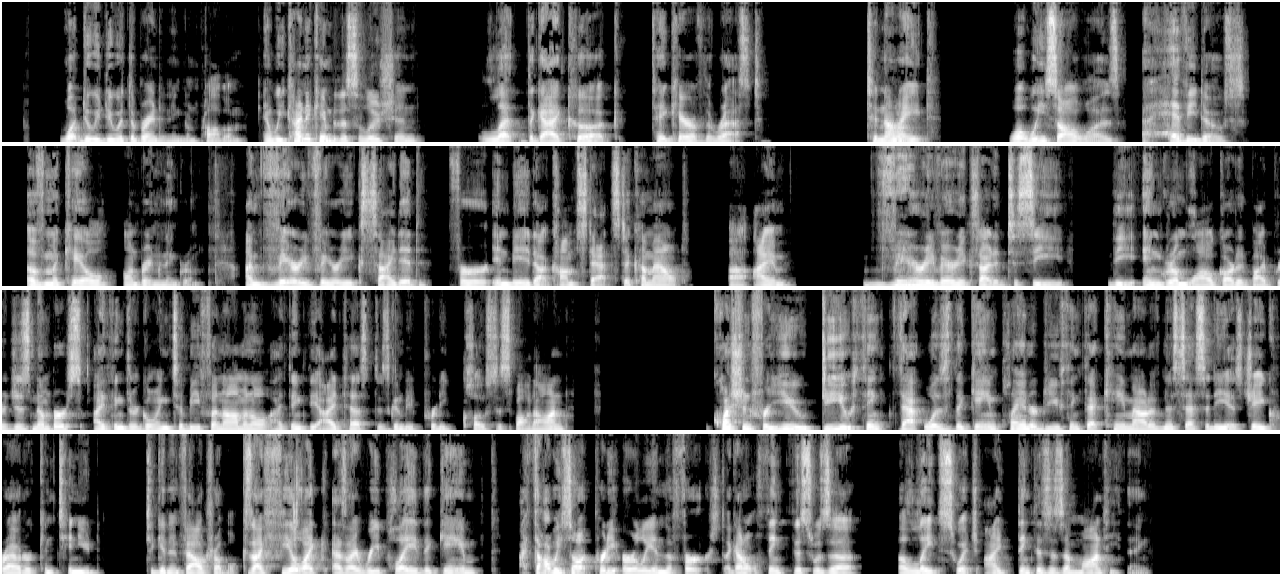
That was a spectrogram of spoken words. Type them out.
what do we do with the Brandon Ingram problem? And we kind of came to the solution let the guy cook, take care of the rest. Tonight, what we saw was a heavy dose of Mikal on Brandon Ingram. I'm very, very excited for NBA.com stats to come out. Uh, I am very, very excited to see the Ingram while guarded by Bridges numbers. I think they're going to be phenomenal. I think the eye test is going to be pretty close to spot on. Question for you Do you think that was the game plan, or do you think that came out of necessity as Jae Crowder continued to get in foul trouble? Because I feel like as I replay the game, I thought we saw it pretty early in the first. Like, I don't think this was a, a late switch. I think this is a Monty thing.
